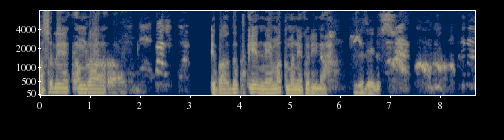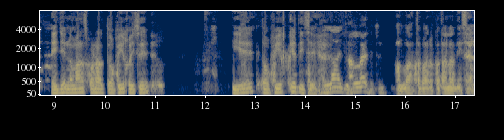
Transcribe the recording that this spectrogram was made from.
আসলে আমরা ইবাদতকে নেমত মনে করি না। এই যে নামাজ পড়ার তৌফিক হয়েছে ইয়ে তৌফিক কে দিছে? আল্লাহ তাবারক তাআলা দিছেন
